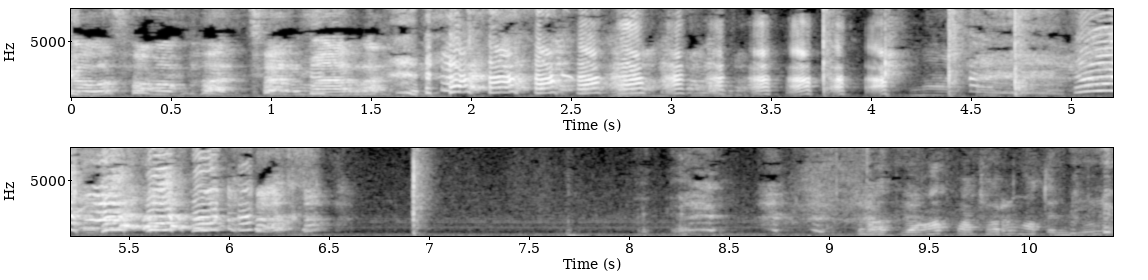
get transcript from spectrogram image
kalau sama pacar marah banget pacarnya ngatain dulu.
